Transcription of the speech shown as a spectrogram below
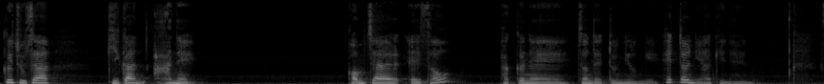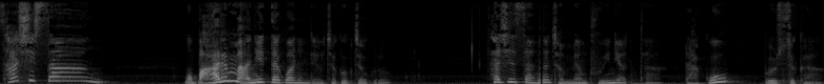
그 조사 기간 안에 검찰에서 박근혜 전 대통령이 했던 이야기는 사실상 뭐 말은 많이 했다고 하는데요. 적극적으로. 사실상은 전면 부인이었다라고 볼 수가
